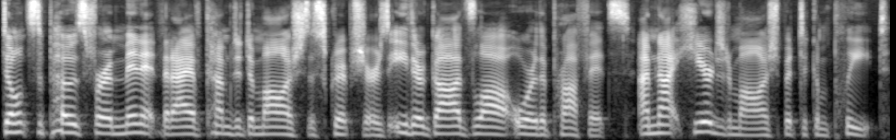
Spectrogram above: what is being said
Don't suppose for a minute that I have come to demolish the scriptures, either God's law or the prophets. I'm not here to demolish, but to complete.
